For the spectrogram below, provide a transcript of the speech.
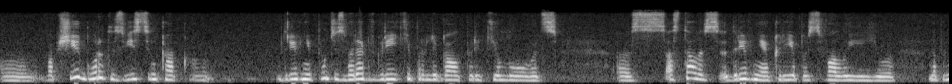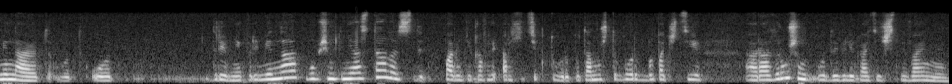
Э, вообще город известен как э, древний путь из Варяг в Греки пролегал по реке Ловоть. Э, осталась древняя крепость, валы ее напоминают вот о древних временах. В общем-то, не осталось памятников архитектуры, потому что город был почти разрушен в годы Великой Отечественной войны.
